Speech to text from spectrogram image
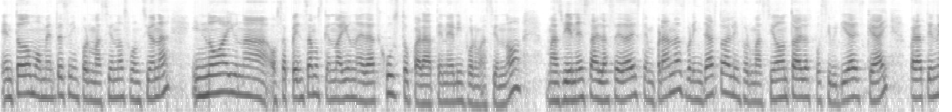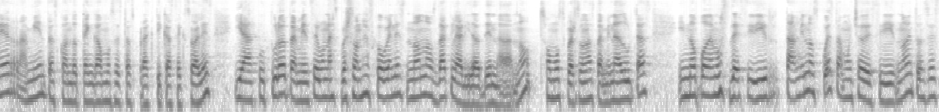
en todo momento esa información nos funciona y no hay una, o sea, pensamos que no hay una edad justo para tener información, ¿no? Más bien es a las edades tempranas brindar toda la información, todas las posibilidades que hay para tener herramientas cuando tengamos estas prácticas sexuales y a futuro también ser unas personas jóvenes no nos da claridad de nada, ¿no? Somos personas también adultas y no podemos decidir, también nos cuesta mucho decidir, ¿no? Entonces,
